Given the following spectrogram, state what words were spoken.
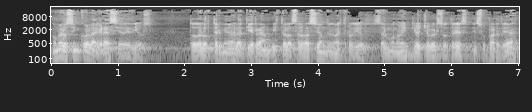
Número 5. La gracia de Dios. Todos los términos de la tierra han visto la salvación de nuestro Dios. Salmo 98, verso 3 en su parte A.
